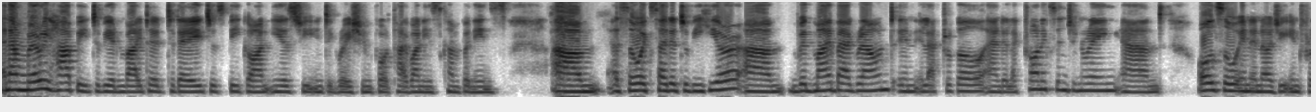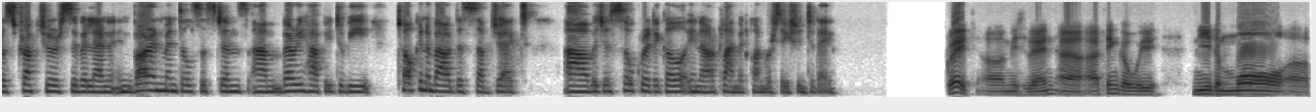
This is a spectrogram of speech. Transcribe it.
And I'm very happy to be invited today to speak on ESG integration for Taiwanese companies. Um, so excited to be here um, with my background in electrical and electronics engineering and also in energy infrastructure, civil and environmental systems. I'm very happy to be talking about this subject, uh, which is so critical in our climate conversation today. Great, uh, Ms. Len. Uh, I think we need more uh,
